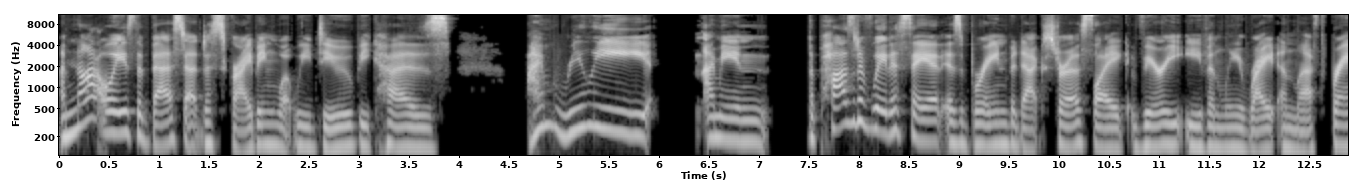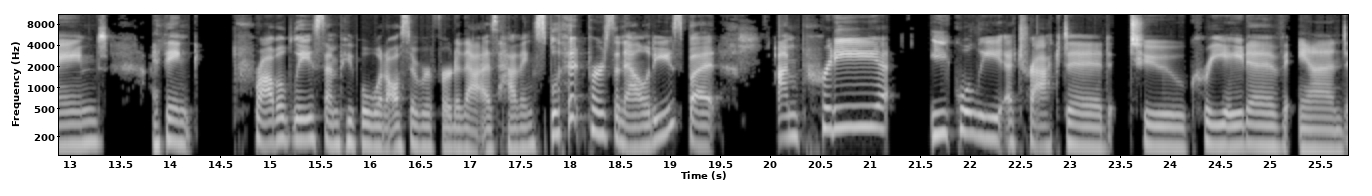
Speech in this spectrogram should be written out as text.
I'm not always the best at describing what we do because I'm really, I mean, the positive way to say it is brain bedextrous, like very evenly right and left brained. I think probably some people would also refer to that as having split personalities, but I'm pretty equally attracted to creative and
